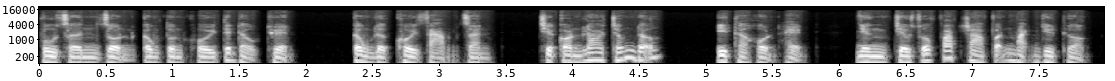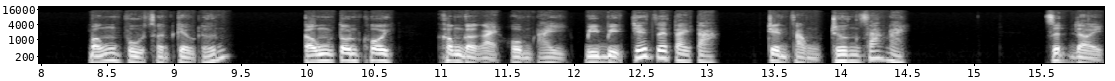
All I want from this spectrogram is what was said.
Vu Sơn dồn công tôn khôi tới đầu thuyền. Công lực khôi giảm dần, chỉ còn lo chống đỡ. Y thở hồn hển, nhưng chiêu số phát ra vẫn mạnh như thường. Bỗng Vu Sơn kêu lớn. Công tôn khôi, không ngờ ngày hôm nay bị bị chết dưới tay ta, trên dòng trường giang này. Dứt lời,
